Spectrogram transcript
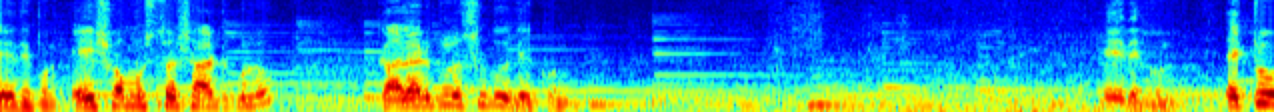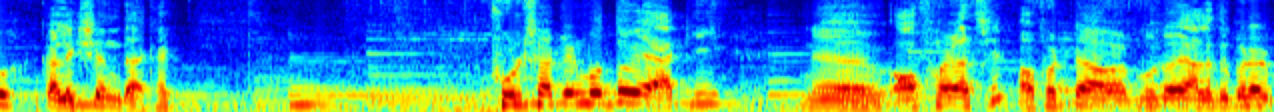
এই দেখুন এই সমস্ত শার্টগুলো কালারগুলো শুধু দেখুন। এই দেখুন একটু কালেকশন দেখাই। ফুল শার্টের মধ্যেও একই অফার আছে। অফারটা আবার মনে হয় আলাদা করে আর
